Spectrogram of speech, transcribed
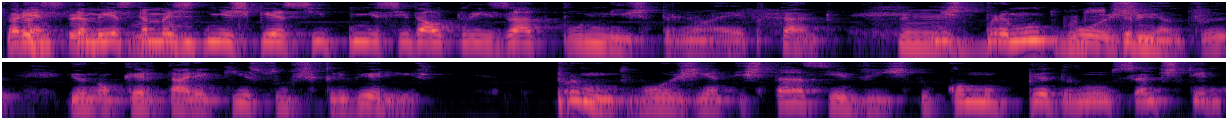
Parece que também, também se tinha esquecido, tinha sido autorizado pelo ministro, não é? Portanto, Sim, isto para muito boa escrito. gente, eu não quero estar aqui a subscrever isto, para muito boa gente está a ser visto como Pedro Nuno Santos tendo,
